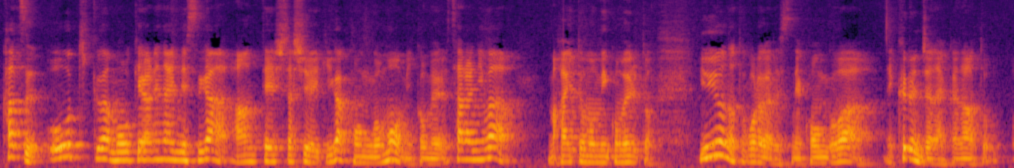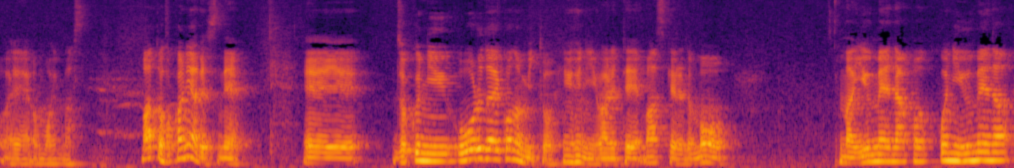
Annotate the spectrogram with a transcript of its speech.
かつ大きくは儲けられないんですが安定した収益が今後も見込める。さらにはまあ配当も見込めるというようなところがですね今後は来るんじゃないかなと思います、まあ、あと他にはですね、えー、俗にオールドエコノミーというふうに言われてますけれどもまあ有名な、ここに有名な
